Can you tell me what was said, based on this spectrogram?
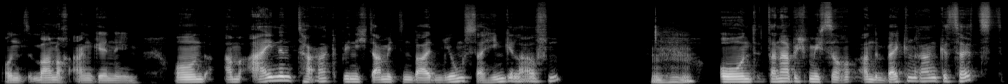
und war noch angenehm. Und am einen Tag bin ich da mit den beiden Jungs da hingelaufen mhm. Und dann habe ich mich so an den Beckenrand gesetzt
